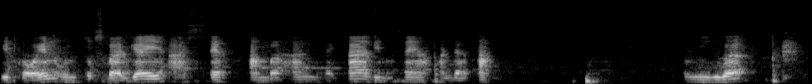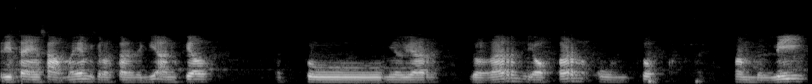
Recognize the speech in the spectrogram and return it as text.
Bitcoin untuk sebagai aset tambahan mereka di masa yang akan datang. Ini juga berita yang sama ya, MicroStrategy unveil 1 miliar dolar di offer untuk membeli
